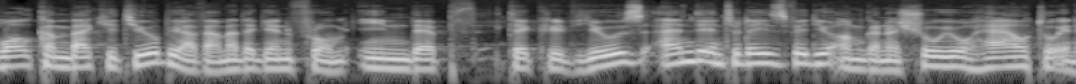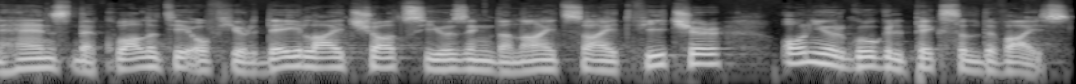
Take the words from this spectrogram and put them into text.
Welcome back YouTube, you have Ahmed again from In-Depth Tech Reviews and in today's video I'm gonna show you how to enhance the quality of your daylight shots using the night sight feature on your Google Pixel device.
